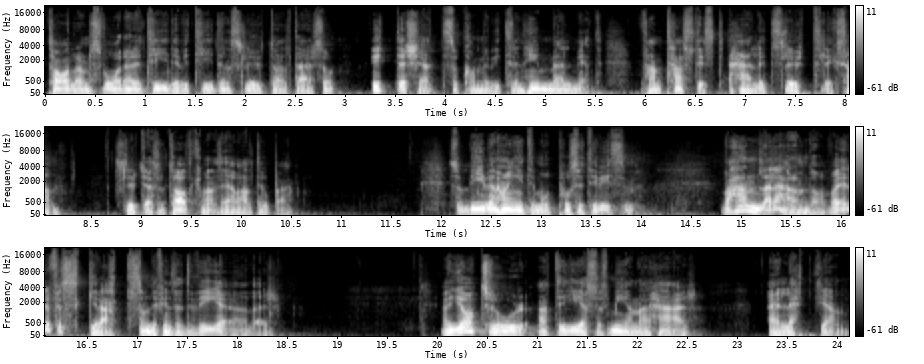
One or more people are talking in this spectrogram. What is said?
talar om svårare tider vid tidens slut och allt där. Så ytterst sett så kommer vi till en himmel med ett fantastiskt härligt slut. Liksom. Slutresultat kan man säga av alltihopa. Så Bibeln har inget emot positivism. Vad handlar det här om då? Vad är det för skratt som det finns ett V över? Ja, jag tror att det Jesus menar här är lättjan.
